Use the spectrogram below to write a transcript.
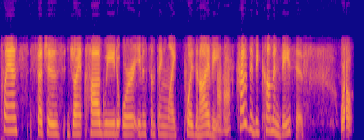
plants such as giant hogweed or even something like poison ivy. Mm-hmm. How do they become invasive? Well,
